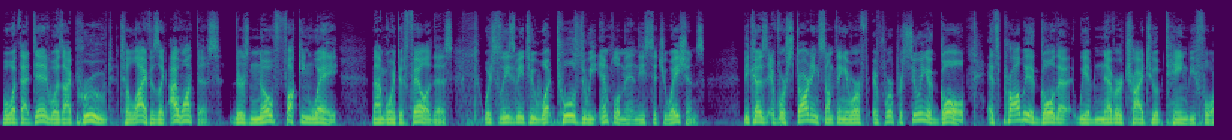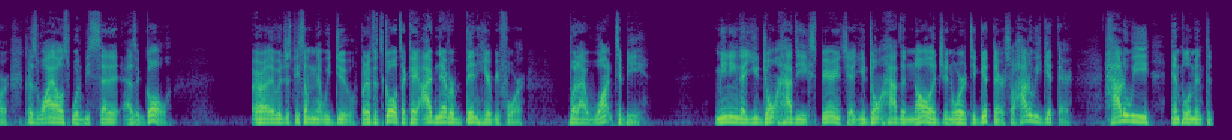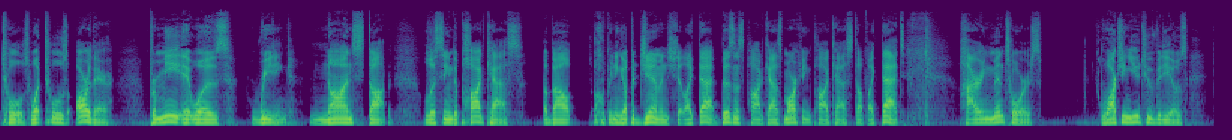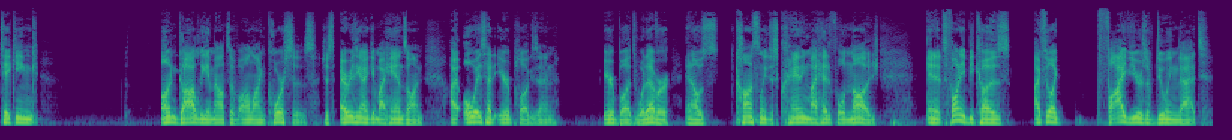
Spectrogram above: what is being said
But what that did was I proved to life is like, I want this. There's no fucking way that I'm going to fail at this, which leads me to what tools do we implement in these situations? Because if we're starting something, if we're if we're pursuing a goal, it's probably a goal that we have never tried to obtain before. Because why else would we set it as a goal? Or it would just be something that we do. But if it's goal, it's like, okay. I've never been here before, but I want to be meaning that you don't have the experience yet. You don't have the knowledge in order to get there. So, how do we get there? How do we implement the tools? What tools are there? For me, it was reading nonstop, listening to podcasts about opening up a gym and shit like that, business podcasts, marketing podcasts, stuff like that, hiring mentors, watching YouTube videos, taking ungodly amounts of online courses, just everything I get my hands on. I always had earplugs in, earbuds, whatever, and I was constantly just cramming my head full of knowledge. And it's funny because I feel like five years of doing that,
